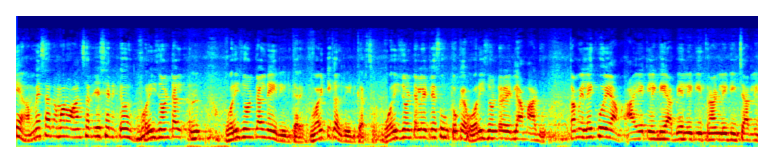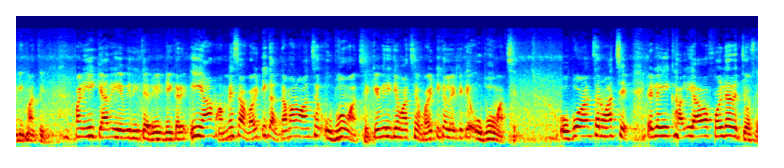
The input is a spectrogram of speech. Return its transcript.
એ હંમેશા તમારો આન્સર જે છે ને કે હોરિઝોન્ટલ હોરિઝોન્ટલ નહીં રીડ કરે. વર્ટિકલ રીડ કરશે. હોરિઝોન્ટલ એટલે શું? તો કે હોરિઝોન્ટલ એટલે આમ આડું. તમે લખ્યું આમ, આ એક લીટી, આ બે લીટી, ત્રણ લીટી, ચાર લીટી પાંચ લીટી પણ એ ક્યારેય એવી રીતે રીડ નહીં કરે. એ આમ હંમેશા વર્ટિકલ તમારો આન્સર ઊભો વાંચશે કેવી રીતે વાંચશે વર્ટિકલ એટલે કે ઊભો વાંચશે ઊભો આન્સર વાંચશે એટલે એ ખાલી આવા ફોલ્ડર જ જોશે.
